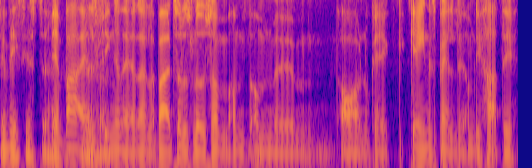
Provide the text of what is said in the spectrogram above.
det vigtigste. Men bare alle Altså. fingrene er der, eller bare så er det sådan noget som, om, om øh, åh, nu kan jeg ikke, ganespalte, om de har det.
